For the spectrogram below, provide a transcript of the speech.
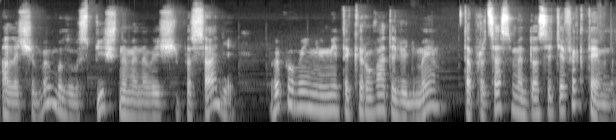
Але щоб ви були успішними на вищій посаді, ви повинні вміти керувати людьми та процесами досить ефективно.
